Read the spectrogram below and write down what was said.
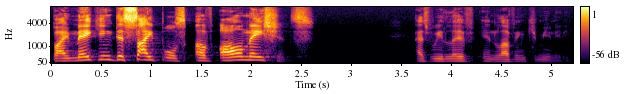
by making disciples of all nations as we live in loving community.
